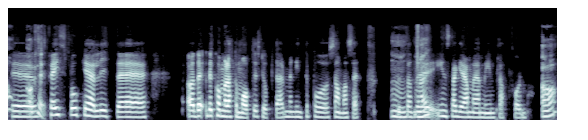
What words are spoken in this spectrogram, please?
Okay. eh, Facebook är lite, ja, det, det, kommer automatiskt upp där men inte på samma sätt. Mm, det, Instagram är min plattform. Ja,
